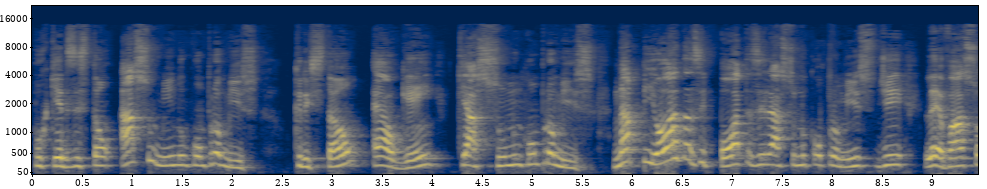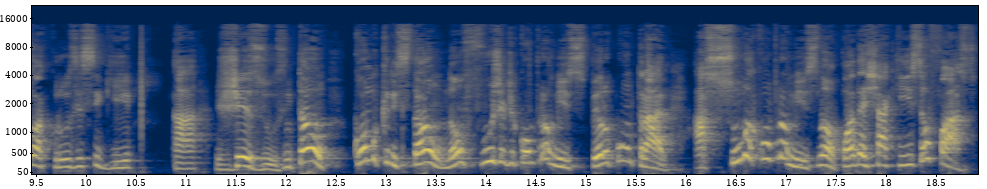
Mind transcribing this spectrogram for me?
porque eles estão assumindo um compromisso. Cristão é alguém que assume um compromisso. Na pior das hipóteses, ele assume o compromisso de levar a sua cruz e seguir a Jesus. Então, como cristão, não fuja de compromissos. Pelo contrário, assuma compromisso. Não, pode deixar que isso eu faço.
